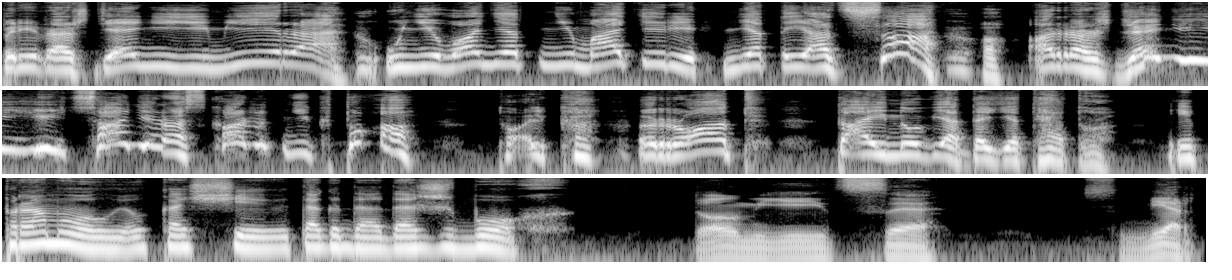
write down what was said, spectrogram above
при рождении мира. У него нет ни матери, нет и отца. О рождении яйца не расскажет никто. Только род тайну ведает эту». И промолвил Кощею тогда даже бог. «В том яйце смерть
